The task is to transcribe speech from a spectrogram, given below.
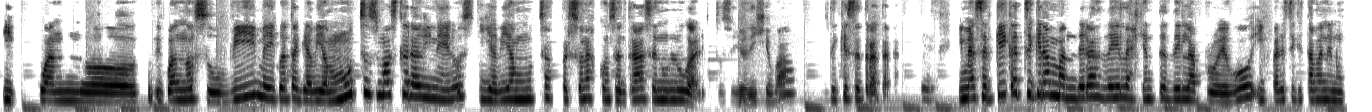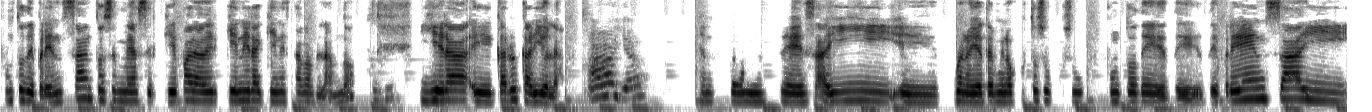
Y cuando, cuando subí me di cuenta que había muchos más carabineros y había muchas personas concentradas en un lugar. Entonces yo dije, va, ¿de qué se tratará? Y me acerqué y caché que eran banderas de la gente de la prueba y parece que estaban en un punto de prensa. Entonces me acerqué para ver quién era quien estaba hablando. Y era eh, Carol Cariola. Ah, ya. Entonces ahí, eh, bueno, ya terminó justo su, punto de, prensa y,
